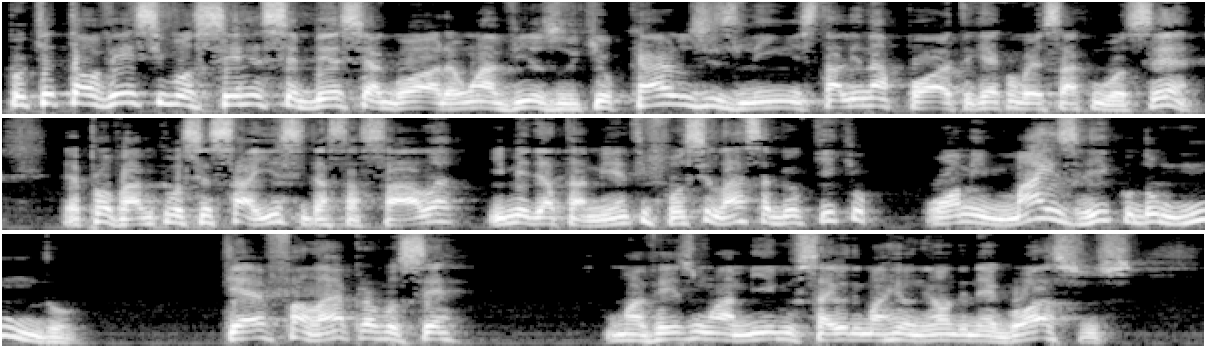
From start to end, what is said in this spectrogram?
Porque talvez se você recebesse agora um aviso de que o Carlos Slim está ali na porta e quer conversar com você, é provável que você saísse dessa sala imediatamente e fosse lá saber o que, que o homem mais rico do mundo quer falar para você. Uma vez um amigo saiu de uma reunião de negócios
